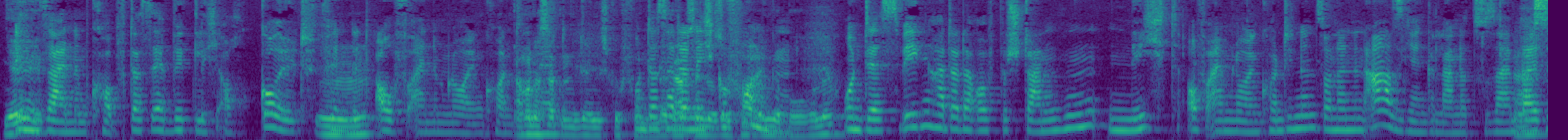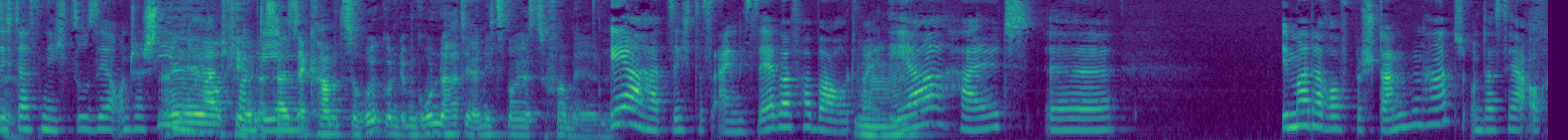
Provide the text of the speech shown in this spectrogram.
Ja, in ja. seinem Kopf, dass er wirklich auch Gold findet auf einem neuen Kontinent. Aber das hat er nicht gefunden. Und das Da hat er nicht gefunden. Und deswegen hat er darauf bestanden, nicht auf einem neuen Kontinent, sondern in Asien gelandet zu sein, Ach weil so. sich das nicht so sehr unterschieden ja, hat okay, von das dem. heißt, er kam zurück und im Grunde hatte er nichts Neues zu vermelden. er hat sich das eigentlich selber verbaut, weil Mhm. er halt äh, immer darauf bestanden hat und dass er auch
